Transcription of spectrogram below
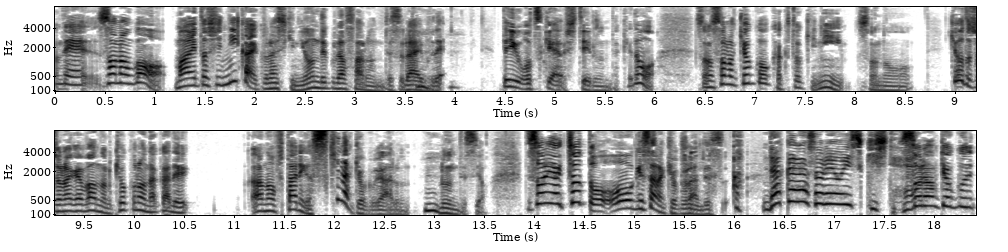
うんで、その後、毎年2回倉敷に呼んでくださるんです、ライブで。っていうお付き合いをしているんだけど、その、その曲を書くときに、その、京都町内会バンドの曲の中で、あの二人が好きな曲がある,、うんですよ。でそれがちょっと大げさな曲なんです。あ、だからそれを意識して？その曲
